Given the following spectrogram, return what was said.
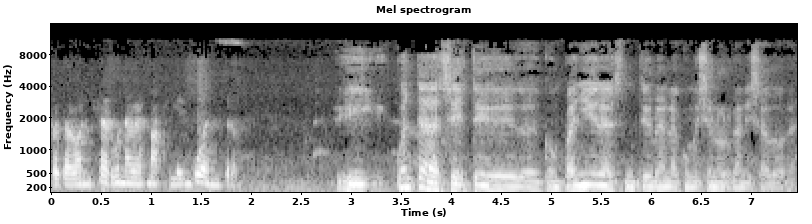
protagonizar una vez más el encuentro. ¿Y cuántas este, compañeras integran la comisión organizadora?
